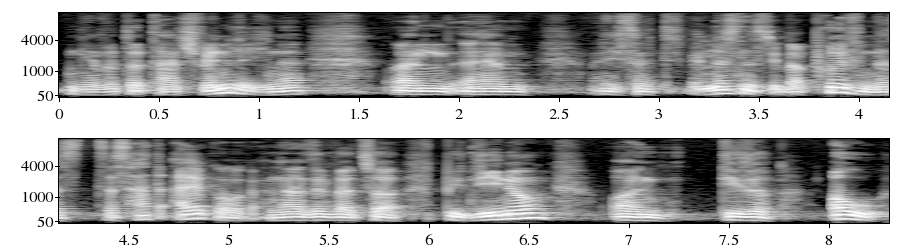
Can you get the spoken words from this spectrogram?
mir wird total schwindelig. Ne? Und, ähm, und ich so, wir müssen das überprüfen, das, das hat Alkohol. Und dann sind wir zur Bedienung und die so, oh,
